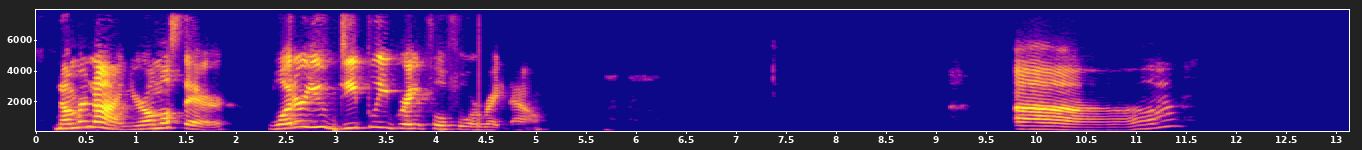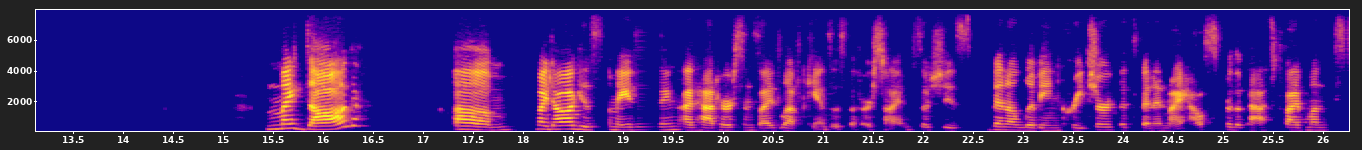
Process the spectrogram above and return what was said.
number nine, you're almost there. What are you deeply grateful for right now? Um, my dog. Um, my dog is amazing. I've had her since I left Kansas the first time, so she's been a living creature that's been in my house for the past five months.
